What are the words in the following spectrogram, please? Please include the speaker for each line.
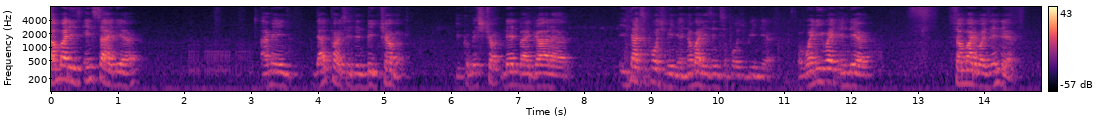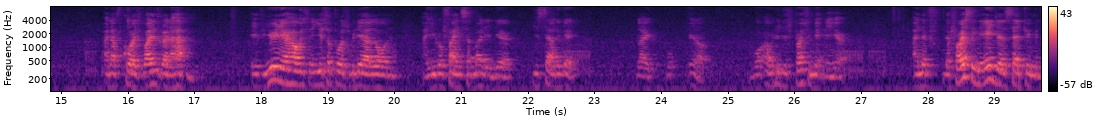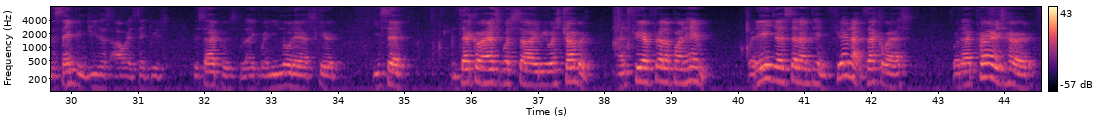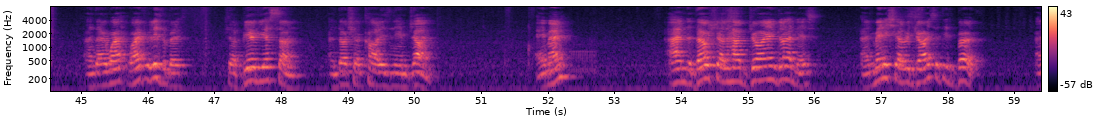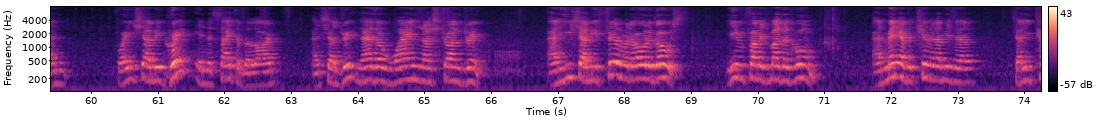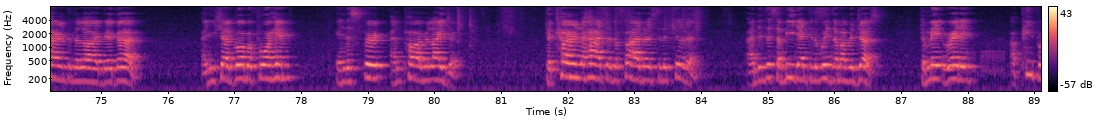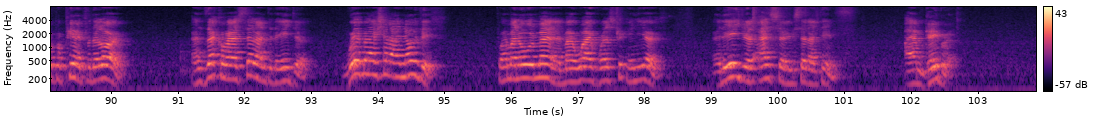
Speaker 1: somebody's inside there, I mean, that person is in big trouble. You could be struck dead by God. Uh, he's not supposed to be in there. Nobody's in supposed to be in there. But when he went in there, somebody was in there. And of course, what is going to happen? If you're in your house and you're supposed to be there alone, and you go find somebody there, you start to get, like, you know, how did this person get in here? And the, the first thing the angel said to him is the same thing Jesus always said to his disciples, like when you know they are scared. He said, Zacharias was him, he was troubled, and fear fell upon him. But the angel said unto him, Fear not, Zacharias, for thy prayer is heard, and thy wife Elizabeth shall bear thee a son, and thou shalt call his name John. Amen? And thou shalt have joy and gladness, and many shall rejoice at his birth. And for he shall be great in the sight of the Lord, and shall drink neither wine nor strong drink. And he shall be filled with the Holy Ghost, even from his mother's womb. And many of the children of Israel shall he turn to the Lord their God. And he shall go before him in the spirit and power of Elijah, to turn the hearts of the fathers to the children, and the disobedient to the wisdom of the just, to make ready a people prepared for the Lord. And Zechariah said unto the angel, Whereby shall I know this? For I am an old man, and my wife well stricken in years. And the angel answering said unto him, I am Gabriel.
